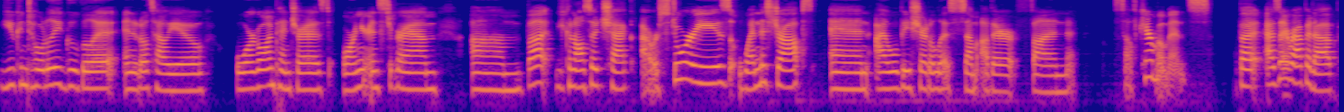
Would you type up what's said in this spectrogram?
you can totally Google it and it'll tell you, or go on Pinterest or on your Instagram. Um, but you can also check our stories when this drops, and I will be sure to list some other fun self care moments. But as I wrap it up,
